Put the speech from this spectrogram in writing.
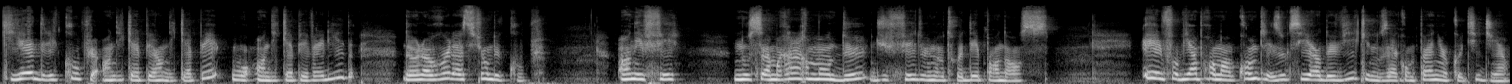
qui aide les couples handicapés-handicapés ou handicapés valides dans leur relation de couple. En effet, nous sommes rarement deux du fait de notre dépendance. Et il faut bien prendre en compte les auxiliaires de vie qui nous accompagnent au quotidien.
